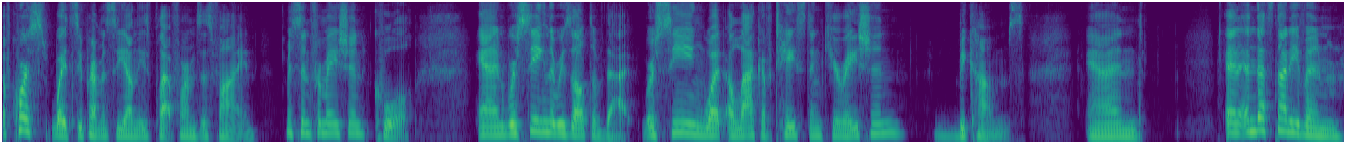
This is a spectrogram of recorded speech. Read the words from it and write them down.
of course, white supremacy on these platforms is fine. Misinformation, cool. And we're seeing the result of that. We're seeing what a lack of taste and curation becomes. And and and that's not even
